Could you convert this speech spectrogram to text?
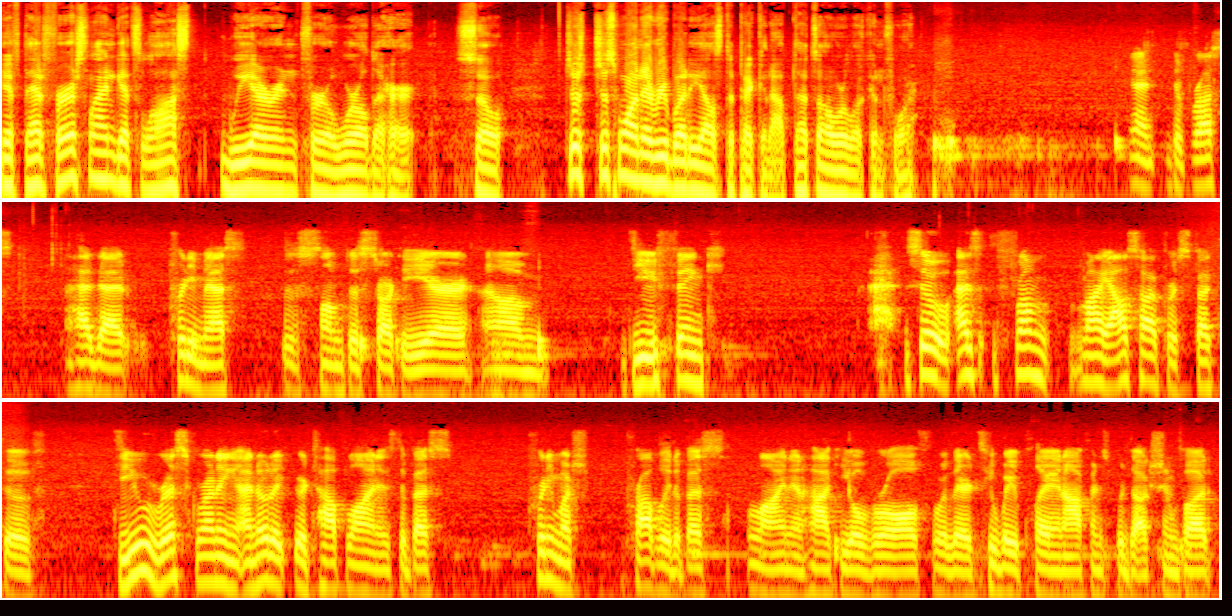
if that first line gets lost, we are in for a world of hurt. So just just want everybody else to pick it up. That's all we're looking for. And DeBrusk had that pretty massive slump to start the year. Um, do you think? So, as from my outside perspective, do you risk running? I know that your top line is the best, pretty much probably the best line in hockey overall for their two-way play and offense production, but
